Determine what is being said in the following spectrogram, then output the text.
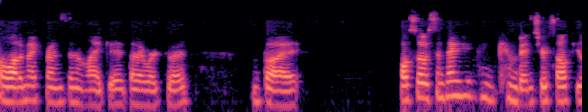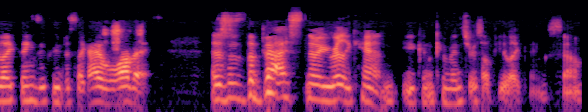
A lot of my friends didn't like it that I worked with, but also sometimes you can convince yourself you like things if you're just like I love it. This is the best. No, you really can. You can convince yourself you like things. So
